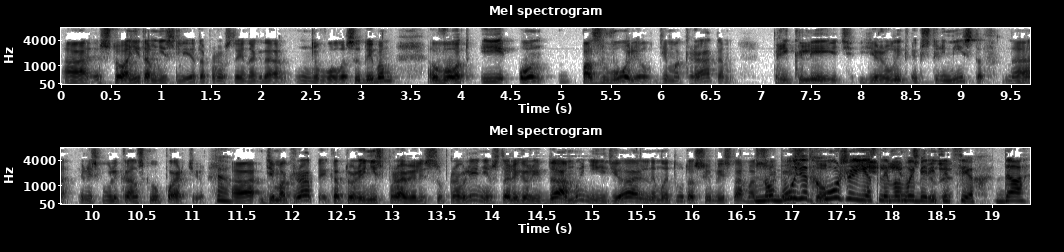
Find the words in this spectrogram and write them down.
А что они там несли, это просто иногда волосы дыбом. Вот. И он позволил демократам приклеить ярлык экстремистов на республиканскую партию. Да. А демократы, которые не справились с управлением, стали говорить, да, мы не идеальны, мы тут ошиблись, там ошиблись. Но будет но хуже, если вы выберете тех, да.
